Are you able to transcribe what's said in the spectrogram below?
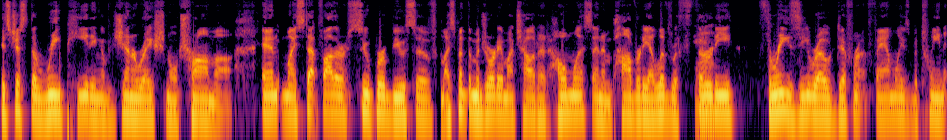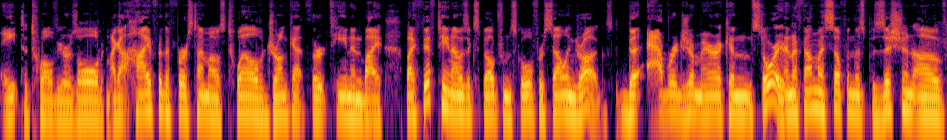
it's just the repeating of generational trauma. And my stepfather, super abusive. I spent the majority of my childhood homeless and in poverty. I lived with 30 wow three zero different families between eight to 12 years old. I got high for the first time I was 12, drunk at 13. And by, by 15, I was expelled from school for selling drugs. The average American story. And I found myself in this position of,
